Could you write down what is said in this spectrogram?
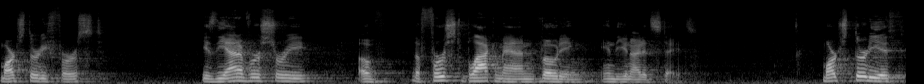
March 31st, is the anniversary of the first black man voting in the United States. March 30th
